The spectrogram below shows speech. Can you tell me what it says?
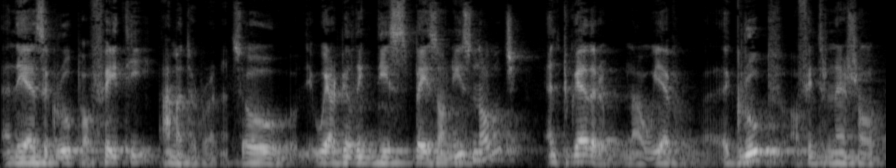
and he has a group of 80 amateur runners. So we are building this based on his knowledge, and together now we have a group of international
